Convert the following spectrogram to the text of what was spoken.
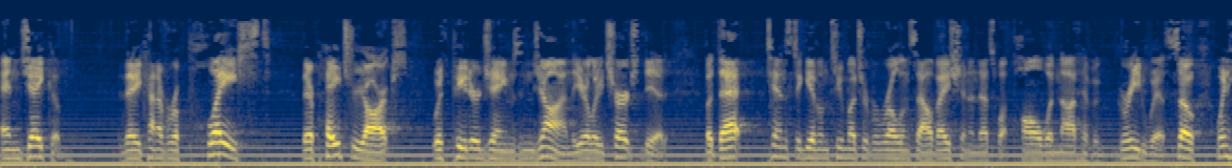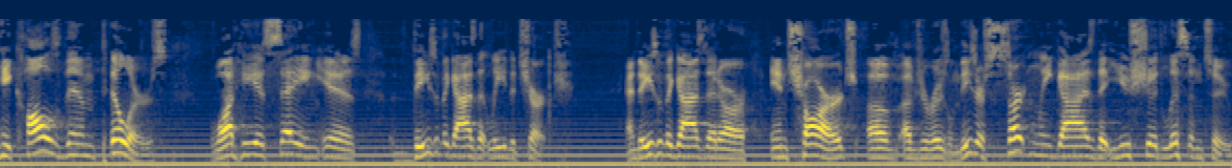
and Jacob. They kind of replaced their patriarchs with Peter, James, and John. The early church did. But that tends to give them too much of a role in salvation, and that's what Paul would not have agreed with. So when he calls them pillars, what he is saying is these are the guys that lead the church. And these are the guys that are in charge of, of Jerusalem. These are certainly guys that you should listen to.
